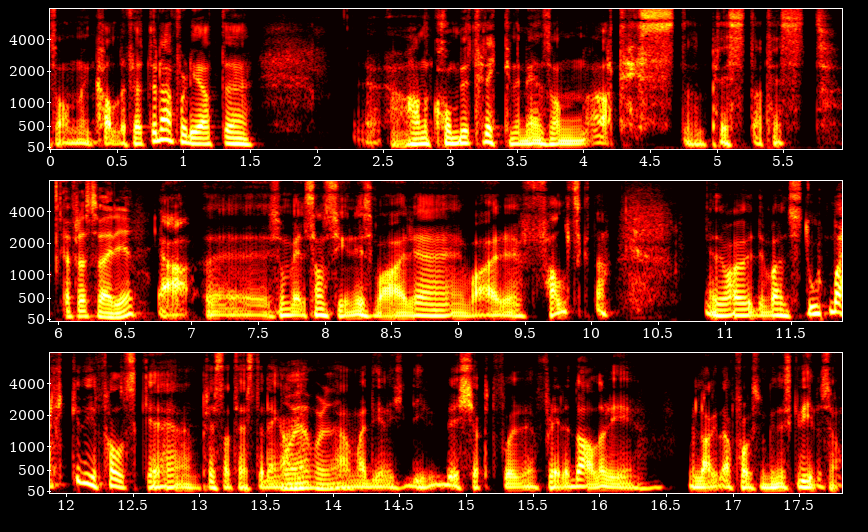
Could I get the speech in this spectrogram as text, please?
sånn kalde føtter, da, fordi at han kom jo trekkende med en sånn attest, en presteattest, Ja, fra Sverige. ja, eh, som vel sannsynligvis var, eh, var falsk, da. Det var, det var en stort marked i falske presteattester den gangen. gangen. ja, men de, de ble kjøpt for flere daler, de lagd av folk som kunne skrive sånn.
